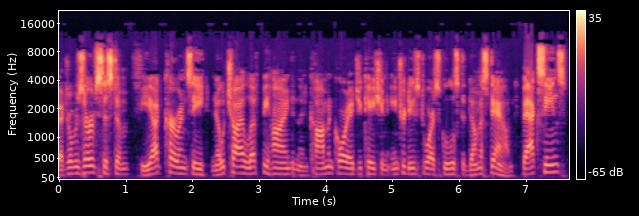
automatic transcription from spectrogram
Federal Reserve System, fiat currency, no child left behind, and then Common Core education introduced to our schools to dumb us down, vaccines,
